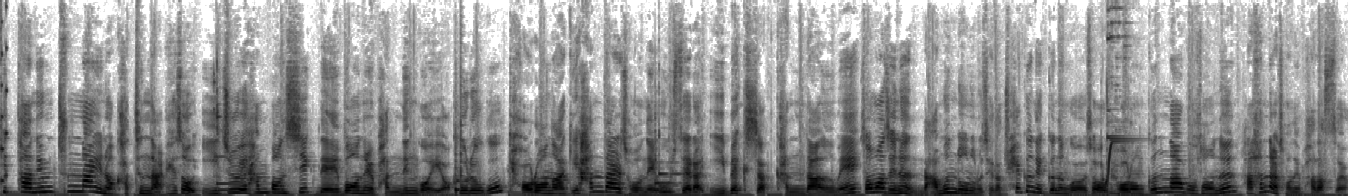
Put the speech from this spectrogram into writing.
티타늄 툰라이너 같은 날 해서 2주에 한 번씩 4번을 받는 거예요. 그리고 결혼하기 한 달 전에 울세라 200샷 간 다음에 써마지는 남은 돈으로 제가 최근에 끄는 거여서 결혼 끝나고서는 한 한 달 전에 받았어요.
